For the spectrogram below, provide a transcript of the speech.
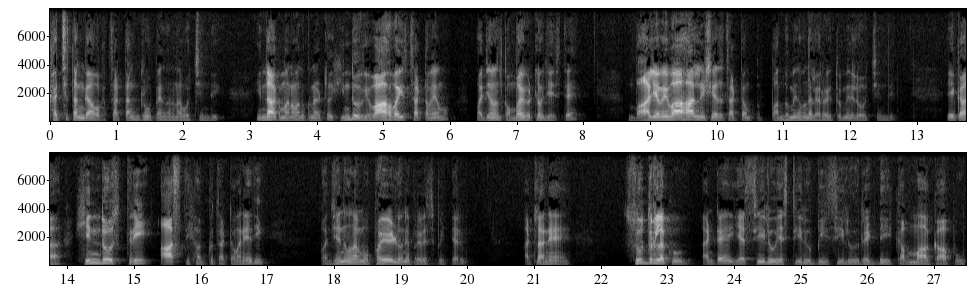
ఖచ్చితంగా ఒక చట్టం రూపేణ వచ్చింది. ఇందాక మనం అనుకున్నట్లు హిందూ వివాహ వయసు చట్టమేమో పద్దెనిమిది వందల తొంభై ఒకటిలో చేస్తే బాల్య వివాహాల నిషేధ చట్టం పంతొమ్మిది వందల ఇరవై తొమ్మిదిలో వచ్చింది. ఇక హిందూ స్త్రీ ఆస్తి హక్కు చట్టం అనేది పద్దెనిమిది వందల ముప్పై ఏడులోనే ప్రవేశపెట్టారు. అట్లానే శూద్రులకు అంటే ఎస్సీలు ఎస్టీలు బీసీలు రెడ్డి కమ్మ కాపు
